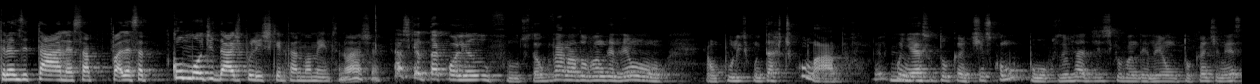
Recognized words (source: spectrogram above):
transitar nessa, nessa comodidade política que ele está no momento, você não acha? Eu acho que ele está colhendo frutos. Né? O governador Vanderlei é um, é um político muito articulado. Ele uhum. conhece o Tocantins como poucos. Eu já disse que o Vanderlei é um tocantinense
